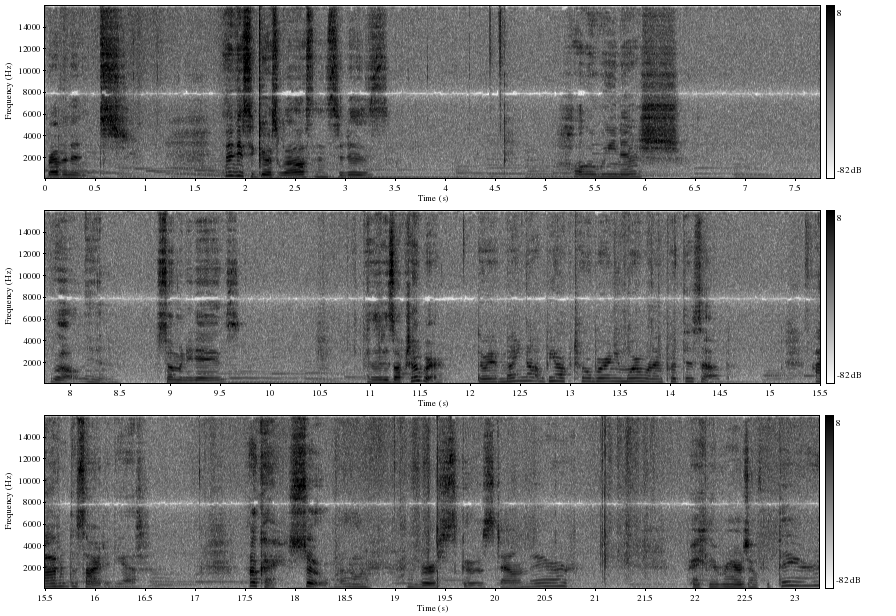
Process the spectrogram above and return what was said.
Trevenant. I guess it goes well since it is Halloweenish. well, in so many days. Because it is October. Though it might not be October anymore when I put this up. I haven't decided yet. Okay, so, uh, verse goes down there. Regular rares over there.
